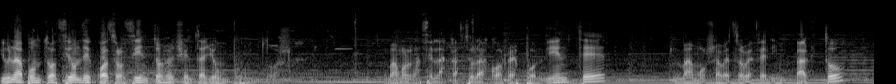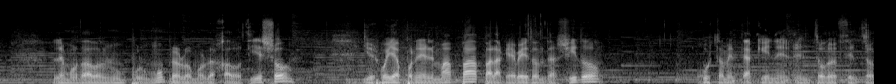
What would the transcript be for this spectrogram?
Y una puntuación de 481 puntos. Vamos a hacer las capturas correspondientes. Vamos a ver otra vez el impacto. Le hemos dado en un pulmón, pero lo hemos dejado tieso y os voy a poner el mapa para que veáis dónde ha sido justamente aquí en, todo el centro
